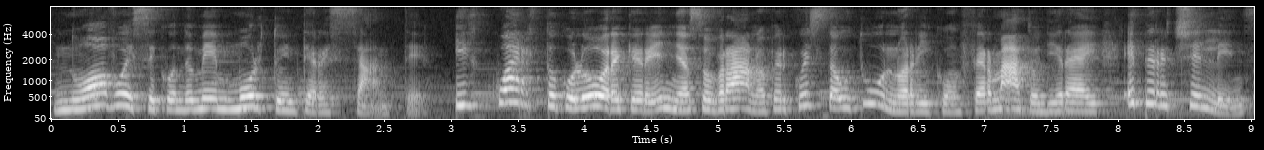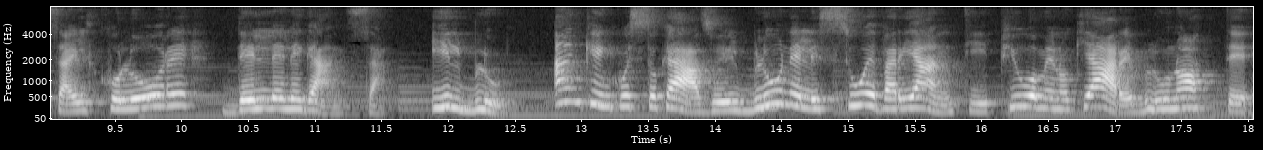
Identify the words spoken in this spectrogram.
nuovo e secondo me molto interessante. Il quarto colore che regna sovrano per questo autunno, riconfermato direi, è per eccellenza il colore dell'eleganza, il blu. Anche in questo caso il blu nelle sue varianti più o meno chiare, blu notte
